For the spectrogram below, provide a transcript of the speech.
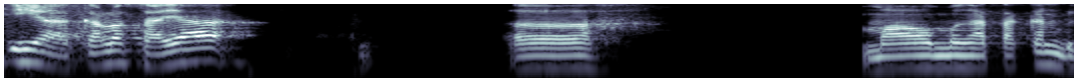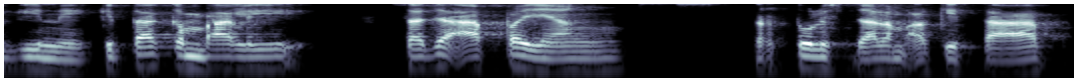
Iya, kalau saya uh, mau mengatakan begini, kita kembali saja apa yang tertulis dalam Alkitab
